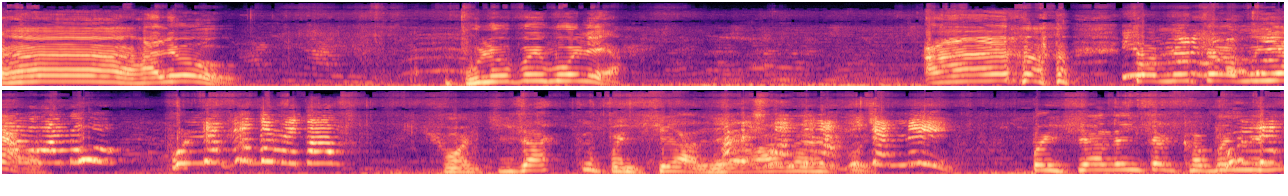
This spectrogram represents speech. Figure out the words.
હા હાલો. ફૂલો ભાઈ બોલ્યા. આ તમે તો અમે આવો. શાંતિ રાખ કે પૈસા લેવાના કોઈ. પૈસા લઈને તને ખબર નહીં.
